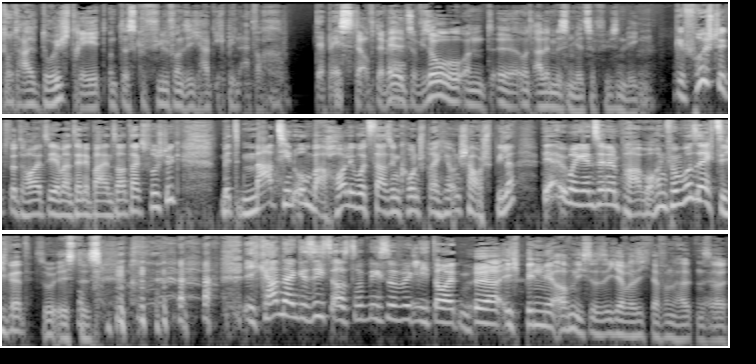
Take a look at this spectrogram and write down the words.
total durchdreht und das Gefühl von sich hat, ich bin einfach der Beste auf der Welt sowieso und, äh, und alle müssen mir zu Füßen liegen. Gefrühstückt wird heute jemand in Bayern Sonntagsfrühstück mit Martin Umbach, Hollywood-Star, Synchronsprecher und Schauspieler, der übrigens in ein paar Wochen 65 wird. So ist es. ich kann deinen Gesichtsausdruck nicht so wirklich deuten. Ja, ich bin mir auch nicht so sicher, was ich davon halten soll.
